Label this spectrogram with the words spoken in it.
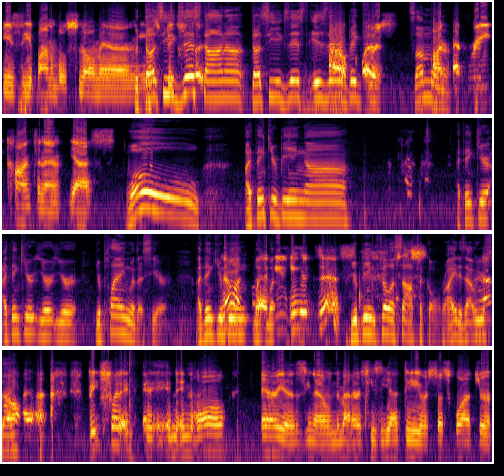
He's the abominable snowman. But he's does he Bigfoot. exist, Donna? Does he exist? Is there Oh, a Bigfoot somewhere? On every continent, yes. Whoa! I think you're being uh I think you're I think you're you're you're you're playing with us here. I think you're no, being what, what he, he exists. you're being philosophical, right? Is that what you're No, saying? I- I- Bigfoot in, in in all areas, you know, no matter if he's Yeti or Sasquatch or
